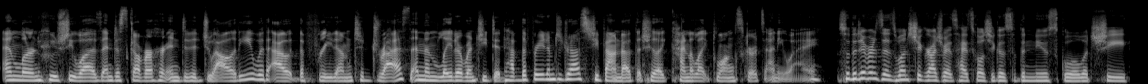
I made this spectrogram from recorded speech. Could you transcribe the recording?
and learn who she was and discover her individuality without the freedom to dress. And then later when she did have the freedom to dress, she found out that she like kind of liked long skirts anyway. So the difference is once she graduates high school, she goes to the new school, which she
